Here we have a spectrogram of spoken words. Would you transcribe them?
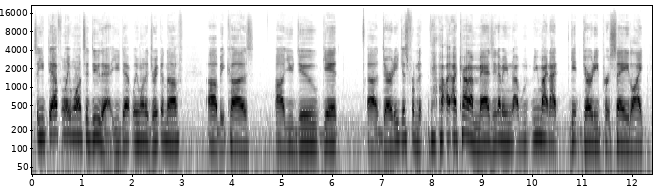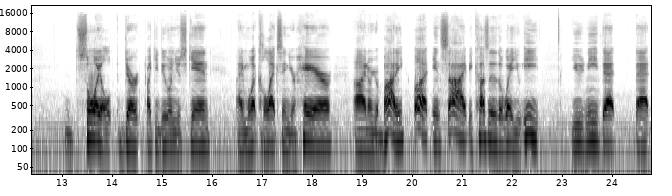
So you definitely want to do that. You definitely want to drink enough uh, because uh, you do get uh, dirty just from the. I, I kind of imagine. I mean, uh, you might not get dirty per se, like soil dirt, like you do on your skin, and what collects in your hair uh, and on your body, but inside, because of the way you eat, you need that that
